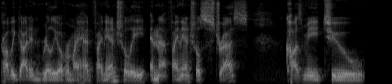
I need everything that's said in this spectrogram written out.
probably got in really over my head financially. And that financial stress caused me to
